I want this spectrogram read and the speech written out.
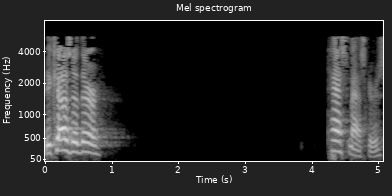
because of their taskmasters,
